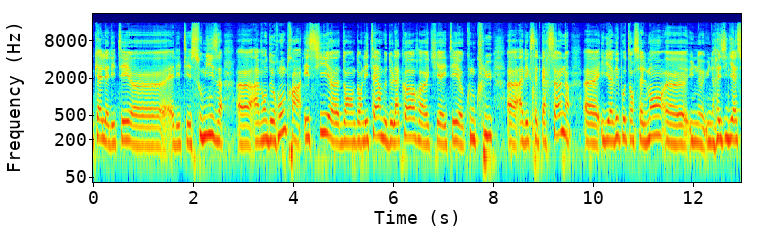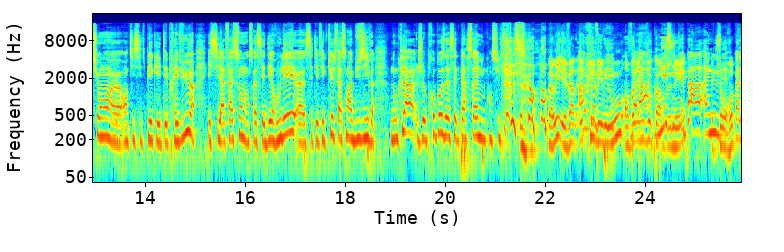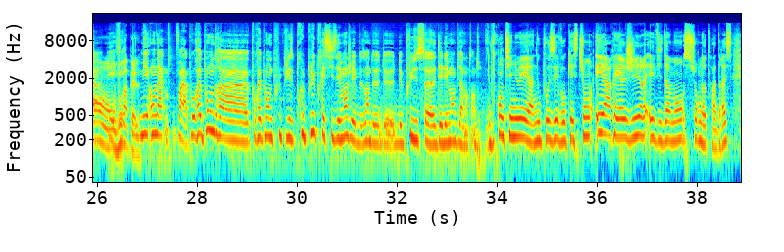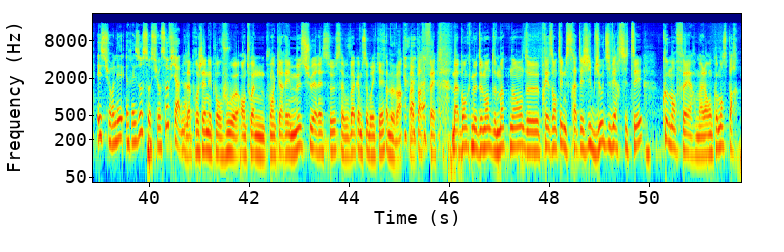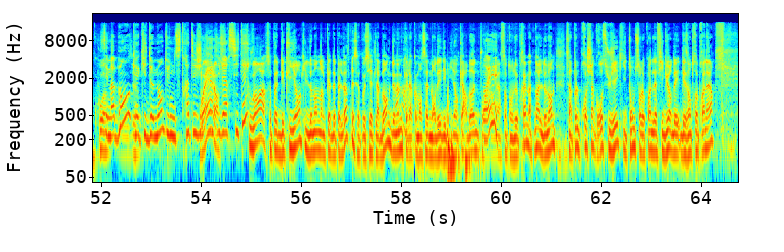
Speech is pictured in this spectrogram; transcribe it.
auxquels elle était, euh, elle était soumise euh, avant de rompre, et si euh, dans, dans les termes de l'accord qui a été conclu avec cette personne, il y avait potentiellement une, une résiliation anticipée qui était prévue, et si la façon dont ça s'est déroulé s'est effectué de façon abusive. Donc là, je propose à cette personne une consultation. bah oui, Evard, écrivez-nous, envoyez-nous voilà, vos coordonnées. N'hésitez pas à nous. Et puis on reprend, voilà, on vous rappelle. Mais on a, voilà, pour répondre, pour répondre plus, plus, plus précisément, j'ai besoin de, de, de plus euh, d'éléments, bien entendu. Vous continuez à nous poser vos questions et à réagir, évidemment, sur notre adresse et sur les réseaux sociaux. Sofiane. La prochaine est pour vous, euh, Antoine Poincaré, Monsieur RSE. Ça vous va comme sobriquet? Ça me va. Ouais, parfait. Ma banque me demande maintenant de présenter une stratégie biodiversité comment faire alors on commence par quoi C'est ma banque qui demande une stratégie Ouais, alors, biodiversité Souvent, alors ça peut être des clients qui le demandent dans le cadre d'appel d'offres, mais ça peut aussi être la banque, de même Ah. qu'elle a commencé à demander des bilans carbone pour Ouais. un certain nombre de prêts. Maintenant, elle demande, c'est un peu le prochain gros sujet qui tombe sur le coin de la figure des, des entrepreneurs.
